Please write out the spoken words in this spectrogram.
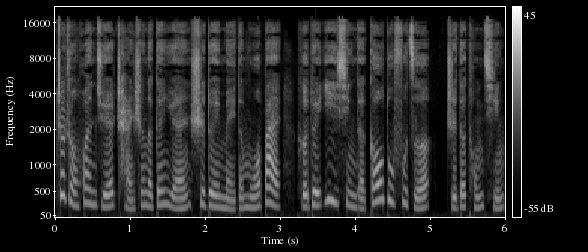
这种幻觉产生的根源是对美的膜拜和对异性的高度负责，值得同情。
